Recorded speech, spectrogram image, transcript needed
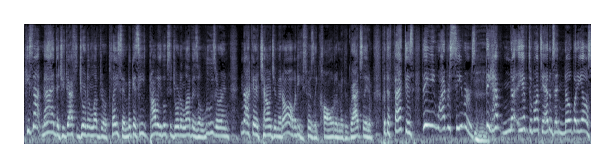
he's not mad that you drafted Jordan Love to replace him because he probably looks at Jordan Love as a loser and not going to challenge him at all when he supposedly called him and congratulated him. But the fact is they need wide receivers. They have no, they have Davante Adams and nobody else.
